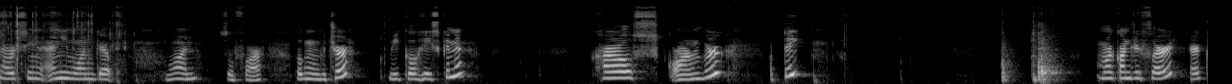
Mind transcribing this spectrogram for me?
Never seen anyone get one so far. Logan Couture, Mikko Heiskanen, Carl Skarnberg, update. Marc-Andre Fleury, Eric.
